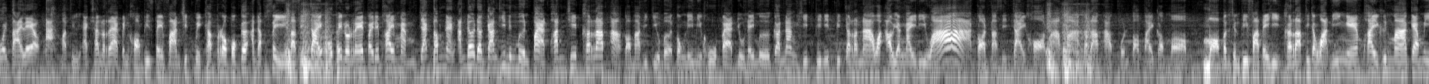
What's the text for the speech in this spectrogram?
อ้ยตายแล้ว อะ มาถึงแอคชั่นแรกเป็นของพี่สเตฟานชิดวิกครับ โปรโปเกอร์อันดับ 4 ตัดสินใจโอเพนเรสไปได้ไพ่แหม่มแจ็คตำแหน่งอันเดอร์เดอะกันที่ 18,000 ชิปครับอ้าวต่อมาพี่กิลเบิร์ตตรงนี้มีคู่ 8 อยู่ในมือก็นั่งคิดพินิษพิจารณาว่าเอายังไงดีวะก่อนตัดสินใจคอตามมาครับอ้าวคนต่อไปก็มอบ มอบมาจนถึงพี่ฟาเตฮิครับที่จังหวะนี้แง้มไพ่ขึ้นมาแกมี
